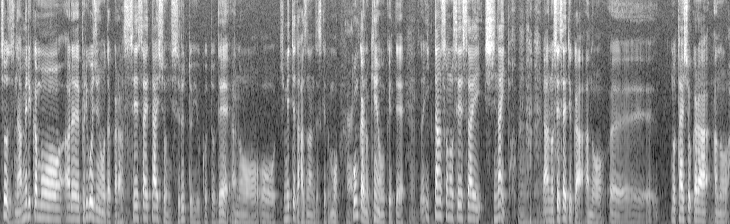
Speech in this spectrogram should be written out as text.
そうですね。アメリカもあれプリゴジンをだから制裁対象にするということで、うん、あの決めてたはずなんですけども、はい、今回の件を受けて、うん、一旦その制裁しないと、うん、あの制裁というかあの、えーの対象からあの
